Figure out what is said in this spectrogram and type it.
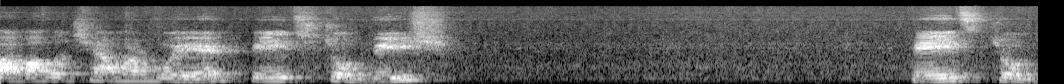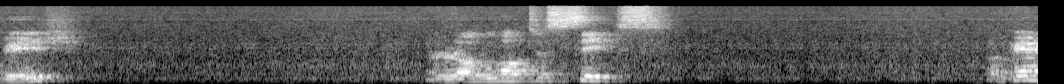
পাবা হচ্ছে আমার বইয়ের পেজ চব্বিশ। পেজ চব্বিশ। রোল হচ্ছে সিক্স ওকে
